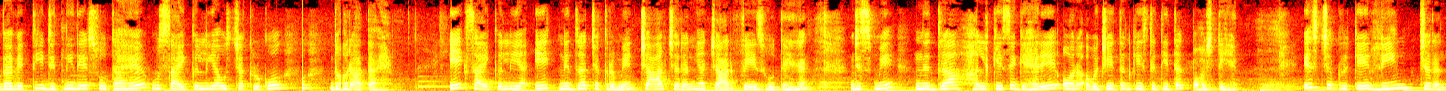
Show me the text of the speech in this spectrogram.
वह व्यक्ति जितनी देर सोता है, उस साइकिल या उस चक्र को दोहराता है। एक साइकिल या एक निद्रा चक्र में चार चरण या चार फ़ेज़ होते हैं, जिसमें निद्रा हल्के से गहरे और अवचेतन की स्थिति तक पहुँचती है। इस चक्र के रीम चरण,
